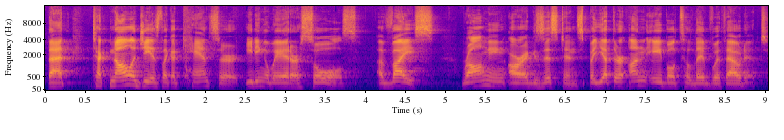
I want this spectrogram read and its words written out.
that technology is like a cancer eating away at our souls, a vice, wronging our existence, but yet they're unable to live without it.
